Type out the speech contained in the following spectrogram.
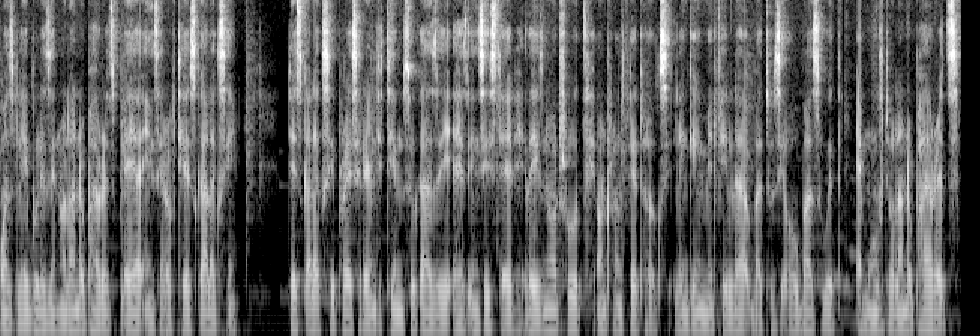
was labeled as an Orlando Pirates player instead of TS Galaxy. TS Galaxy president Tim Sukazi has insisted there is no truth on transfer talks linking midfielder Bathusi Aubaas with a move to Orlando Pirates.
